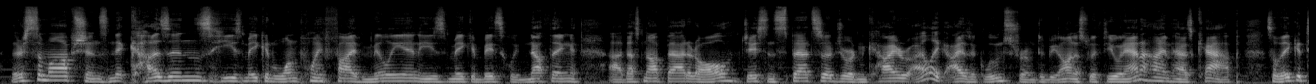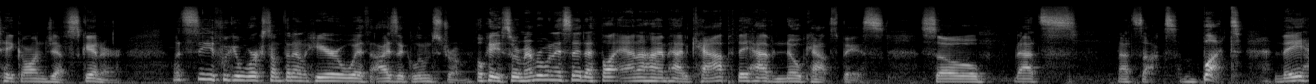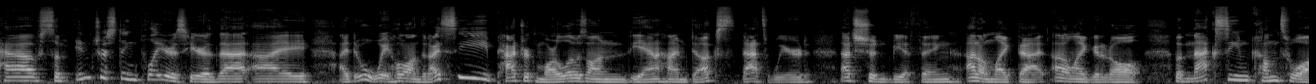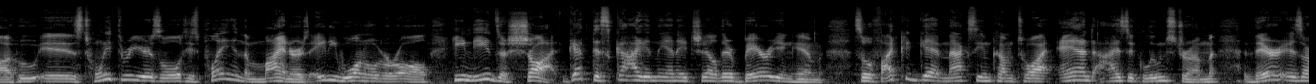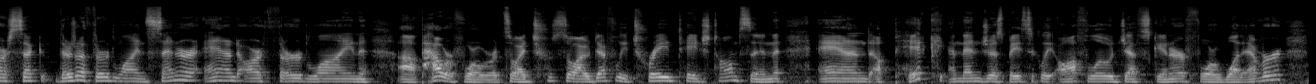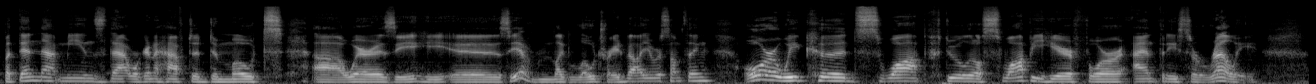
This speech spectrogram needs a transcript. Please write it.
there's some options. Nick Cousins, he's making 1.5 million. He's making basically nothing. Uh, that's not bad at all. Jason Spezza, Jordan Kyrou. I like Isaac Lundstrom to be honest with you. And Anaheim has cap, so they could take on Jeff Skinner. Let's see if we can work something out here with Isaac Lundstrom. Okay, so remember when I said I thought Anaheim had cap? They have no cap space. So that's that sucks. But they have some interesting players here that I I do. Oh, wait, hold on. Did I see Patrick Marleau's on the Anaheim Ducks? That's weird. That shouldn't be a thing. I don't like that. I don't like it at all. But Maxime Comtois, who is 23 years old, he's playing in the minors, 81 overall. He needs a shot. Get this guy in the NHL. They're burying him. So if I could get Maxime Comtois and Isaac Lundstrom, there is our second. There's our third line center center and our third line uh, power forward. So I so I would definitely trade Tage Thompson and a pick, and then just basically offload Jeff Skinner for whatever. But then that means that we're gonna have to demote. Uh, where is he? He is. He have like low trade value or something. Or we could swap, do a little swappy here for Anthony Cirelli.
